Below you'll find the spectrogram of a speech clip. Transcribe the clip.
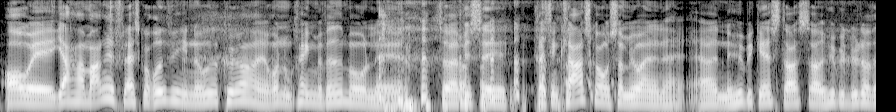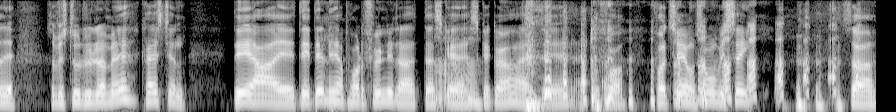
Og øh, jeg har mange flasker rødvin ude at køre øh, rundt omkring med vedmål. Øh, så hvis øh, Christian Klarskov, som jo er en, er en hyppig gæst også, og hyppig lytter, ved jeg. Så hvis du lytter med, Christian, det er, øh, det er den her portefølje, der, der skal, Ah. skal gøre, at, øh, at du får, får tæv. Så må vi se. Så,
